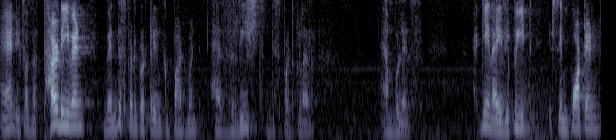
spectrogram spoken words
and it was the third event when this particular train compartment has reached this particular ambulance. Again, I repeat, it is important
